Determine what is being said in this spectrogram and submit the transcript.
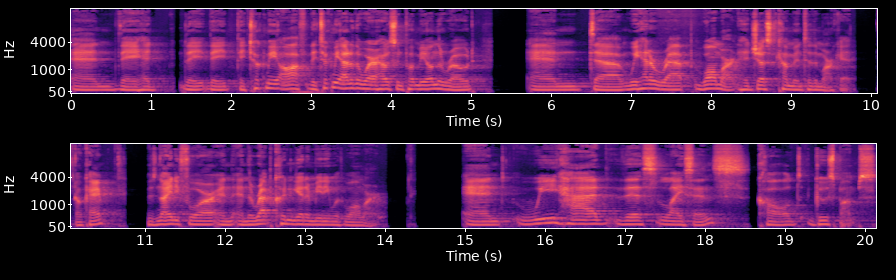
and they had they they they took me off. They took me out of the warehouse and put me on the road. And uh, we had a rep. Walmart had just come into the market. Okay, it was 94, and and the rep couldn't get a meeting with Walmart. And we had this license called Goosebumps,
